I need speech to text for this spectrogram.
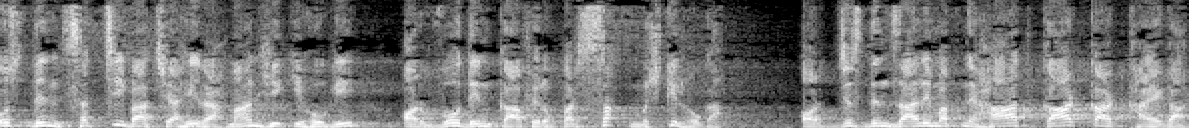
उस दिन सच्ची बादशाही रहमान ही की होगी और वो दिन काफिरों पर सख्त मुश्किल होगा। और जिस दिन जालिम अपने हाथ काट काट खाएगा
